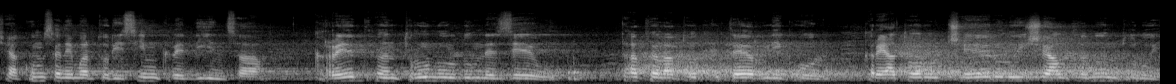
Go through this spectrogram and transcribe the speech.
Și acum să ne mărturisim credința. Cred într-unul Dumnezeu, Tatăl Atotputernicul, Creatorul Cerului și al Pământului,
